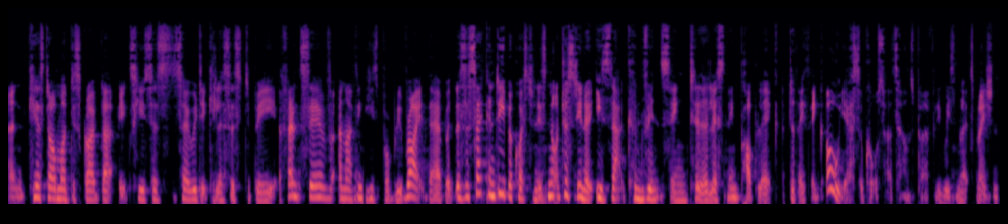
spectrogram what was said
And Keir Starmer described that excuse as so ridiculous as to be offensive. And I think he's probably right there. But there's a second deeper question. It's not just, you know, is that convincing to the listening public? Do they think, oh, yes, of course, that sounds perfectly reasonable explanation?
